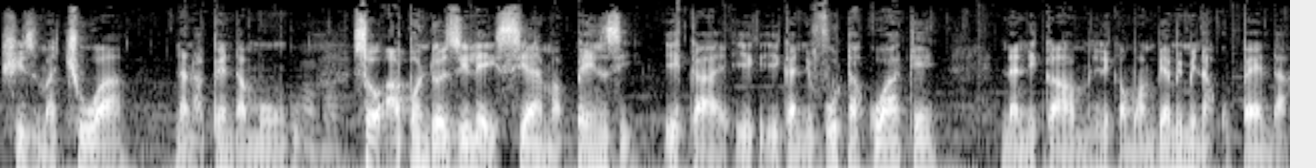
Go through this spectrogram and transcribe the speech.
she's mature na napenda mungu. So hapo ndio zile hisia ya mapenzi ikanivuta ika, ika kwake na nikamwambia nika mimi nakupenda.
